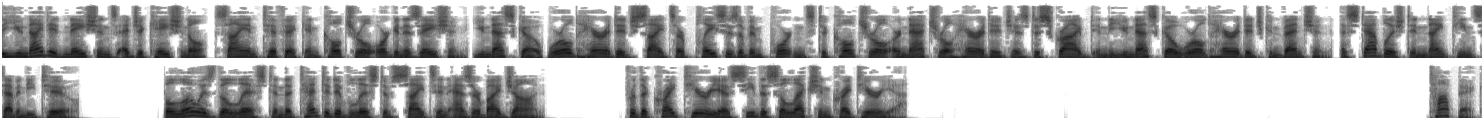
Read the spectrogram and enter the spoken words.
The United Nations Educational, Scientific and Cultural Organization UNESCO World Heritage Sites are places of importance to cultural or natural heritage as described in the UNESCO World Heritage Convention, established in 1972. Below is the list and the tentative list of sites in Azerbaijan. For the criteria see the selection criteria. Topic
